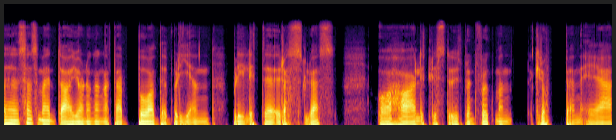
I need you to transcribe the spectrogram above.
Sånn som jeg da gjør noen ganger, at jeg både blir, en, blir litt rastløs og har litt lyst til å utbrenne folk, men kroppen er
